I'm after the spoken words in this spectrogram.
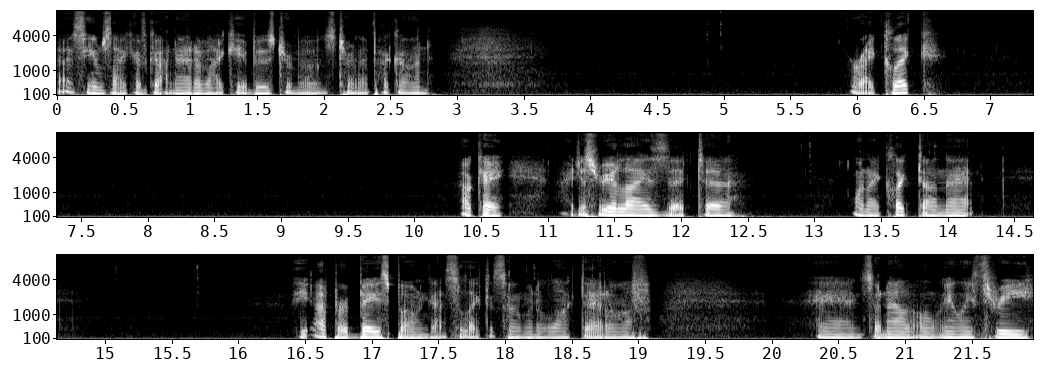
It seems like I've gotten out of IK booster mode. Let's turn that back on right click. Okay, I just realized that uh, when I clicked on that, the upper base bone got selected, so I'm going to lock that off. And so now only, only three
